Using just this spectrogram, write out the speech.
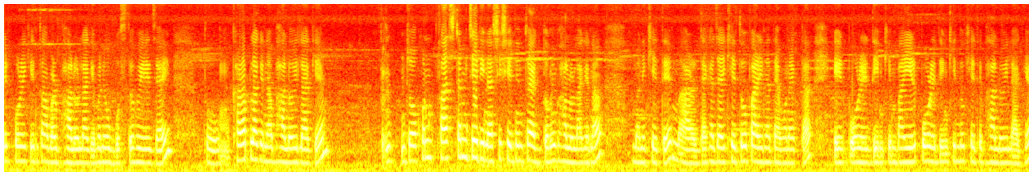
এরপরে কিন্তু আবার ভালো লাগে মানে অভ্যস্ত হয়ে যায় তো খারাপ লাগে না, ভালোই লাগে। যখন ফার্স্ট টাইম যেদিন আসি সেদিন তো একদমই ভালো লাগে না মানে খেতে। আর দেখা যায় খেতেও পারি না তেমন একটা। এর পরের দিন কিংবা এর পরের দিন কিন্তু খেতে ভালোই লাগে।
